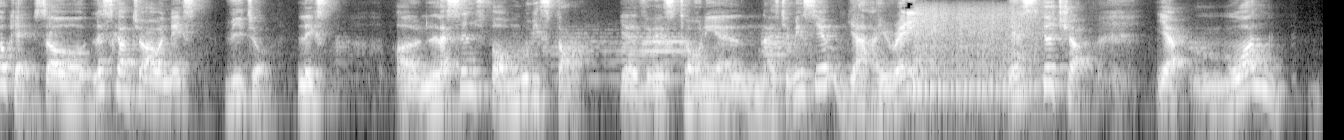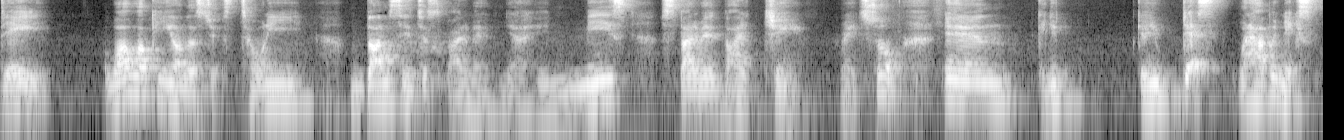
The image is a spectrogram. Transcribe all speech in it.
Okay, so let's come to our next video, next uh, lesson for movie star. Yeah, this is Tony and nice to meet you. Yeah, are you ready? Yes, good job. Yeah, one day while walking on the streets, Tony bumps into Spider-Man. Yeah, he meets Spider-Man by Jane. Right. So, and can you can you guess what happened next?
